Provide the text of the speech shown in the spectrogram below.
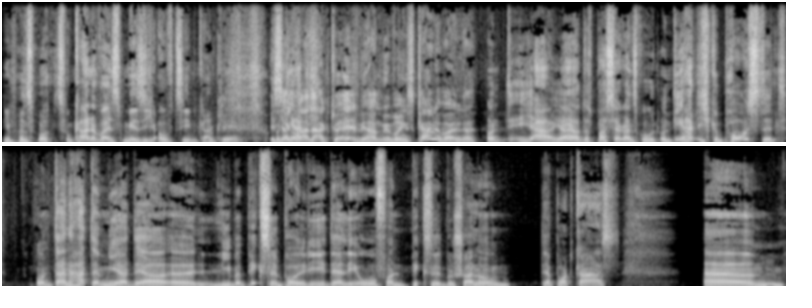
die man so so karnevalsmäßig aufziehen kann. Okay. Ist ja gerade aktuell. Wir haben übrigens Karneval, ne? und ja, ja, ja, das passt ja ganz gut. Und die hatte ich gepostet und dann hatte mir der äh, liebe Pixelpoldi, der Leo von Pixelbeschallung, der Podcast, ähm,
